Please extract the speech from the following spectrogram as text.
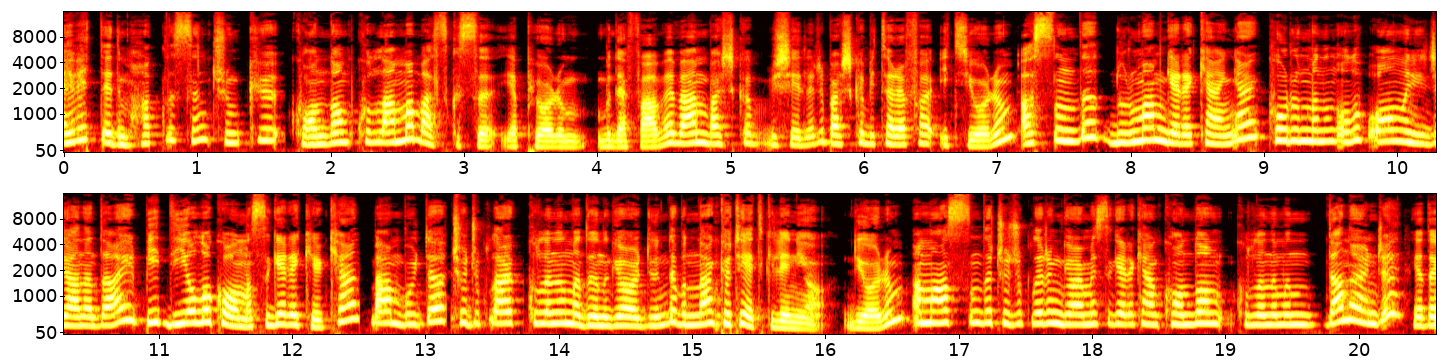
evet dedim haklı haklısın çünkü kondom kullanma baskısı yapıyorum bu defa ve ben başka bir şeyleri başka bir tarafa itiyorum. Aslında durmam gereken yer korunmanın olup olmayacağına dair bir diyalog olması gerekirken ben burada çocuklar kullanılmadığını gördüğünde bundan kötü etkileniyor diyorum. Ama aslında çocukların görmesi gereken kondom kullanımından önce ya da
